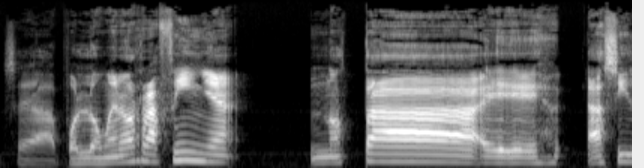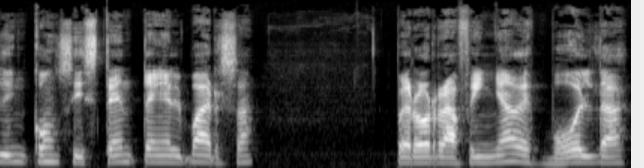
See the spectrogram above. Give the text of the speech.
O sea, por lo menos Rafinha no está. Eh, ha sido inconsistente en el Barça. Pero Rafinha desborda.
